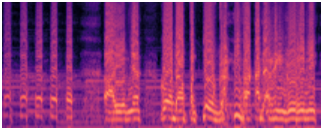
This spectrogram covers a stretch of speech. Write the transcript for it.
akhirnya gue dapet juga nih makanan anggur ini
